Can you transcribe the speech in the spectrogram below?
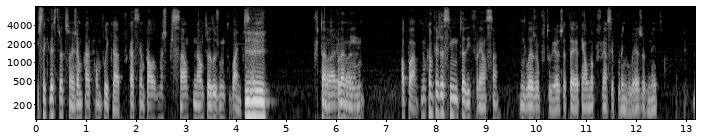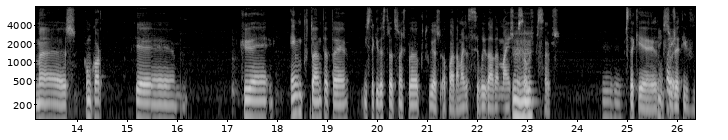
Isto aqui das traduções é um bocado complicado, porque há sempre alguma expressão que não traduz muito bem, percebes? Uhum. Portanto, Claro, para claro. mim, opa, nunca me fez assim muita diferença, inglês ou português, até tenho alguma preferência por inglês, admito. Mas concordo que é, que é, é importante até isto aqui das traduções para português. Opa, dá mais acessibilidade a mais Uhum. pessoas, percebes? Uhum. Isto aqui é Sim. subjetivo.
